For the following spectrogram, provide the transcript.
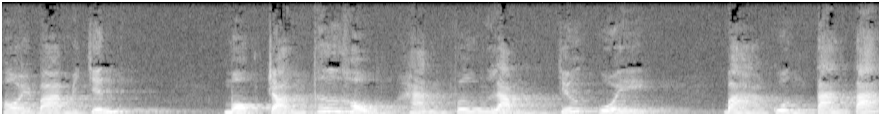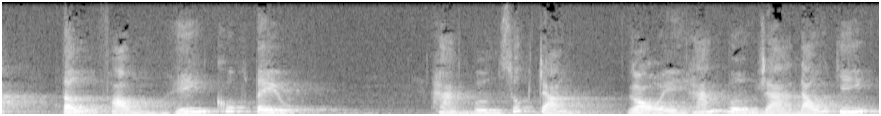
Hồi 39 Một trận thư hùng hạng vương lầm trước quỷ. Ba quân tan tác tử phòng hiến khúc tiêu. Hạng vương xuất trận gọi Hán vương ra đấu chiến.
